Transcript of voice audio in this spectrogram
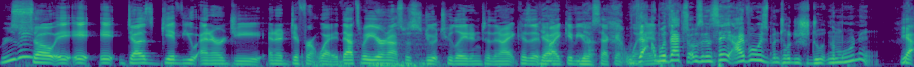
really So it, it, it does give you energy in a different way. That's why you're not supposed to do it too late into the night because it might give you a second win. That- well, that's what I was gonna say. I've always been told you should do it in the morning. Yeah.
